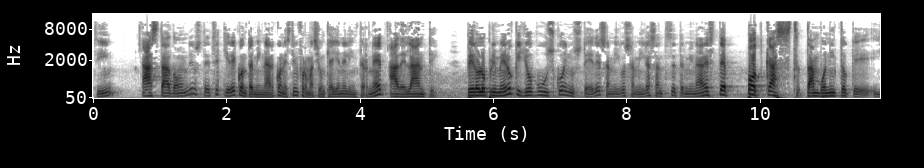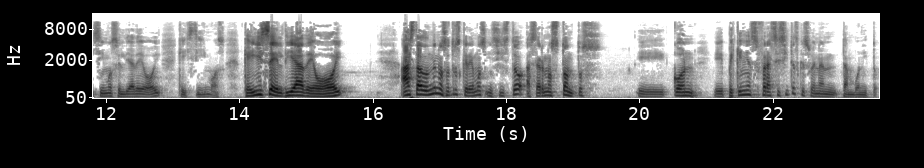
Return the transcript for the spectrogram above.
¿sí? Hasta dónde usted se quiere contaminar con esta información que hay en el Internet, adelante. Pero lo primero que yo busco en ustedes, amigos, amigas, antes de terminar este podcast tan bonito que hicimos el día de hoy, que hicimos, que hice el día de hoy, hasta dónde nosotros queremos, insisto, hacernos tontos eh, con eh, pequeñas frasecitas que suenan tan bonito.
